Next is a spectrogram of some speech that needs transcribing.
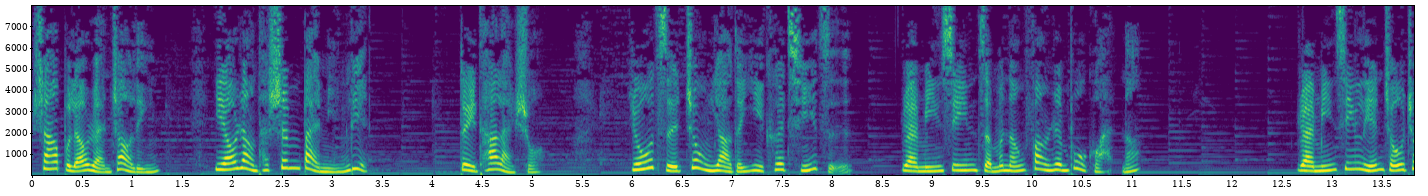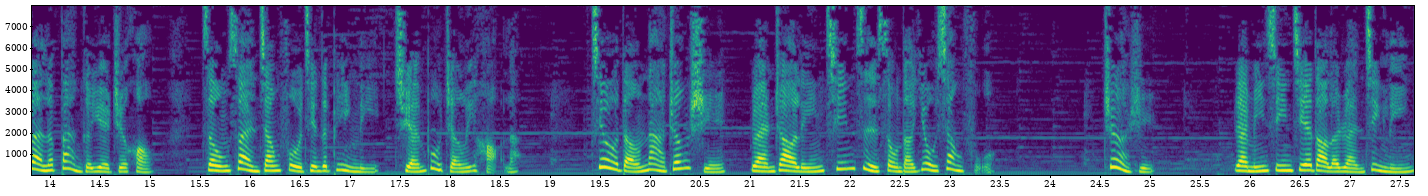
杀不了阮兆林，也要让他身败名裂。对他来说，如此重要的一颗棋子，阮明星怎么能放任不管呢？阮明星连轴转了半个月之后，总算将父亲的病历全部整理好了，就等纳征时。阮兆林亲自送到右相府。这日，阮明星接到了阮静林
